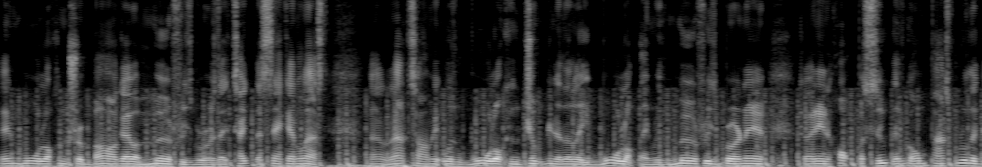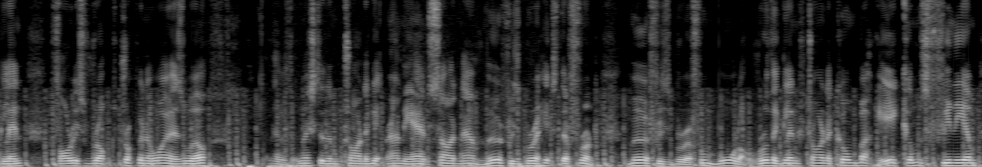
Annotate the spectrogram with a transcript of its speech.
Then Warlock and Trebargo and Murfreesboro as they take the second last. And that time it was Warlock who jumped into the lead. Warlock then with Murphy's now going in hot pursuit. They've gone past Rutherglen. Forest Rock dropping away as well. The rest of them trying to get around the outside now. Murfreesboro hits the front. Murfreesboro from Warlock. Rutherglen's trying to come back. Here comes Finium.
